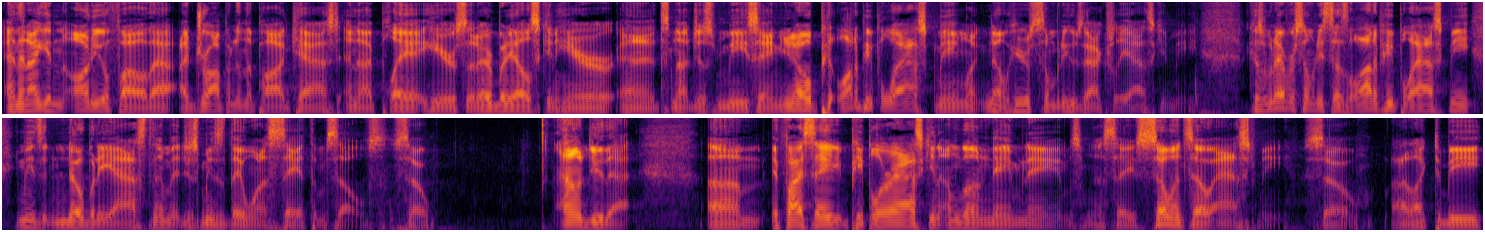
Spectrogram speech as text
and then I get an audio file of that. I drop it in the podcast, and I play it here so that everybody else can hear. And it's not just me saying, you know, a lot of people ask me. I'm like, no, here's somebody who's actually asking me. Because whenever somebody says a lot of people ask me, it means that nobody asked them. It just means that they want to say it themselves. So I don't do that. Um, if I say people are asking, I'm going to name names. I'm going to say so and so asked me. So I like to be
